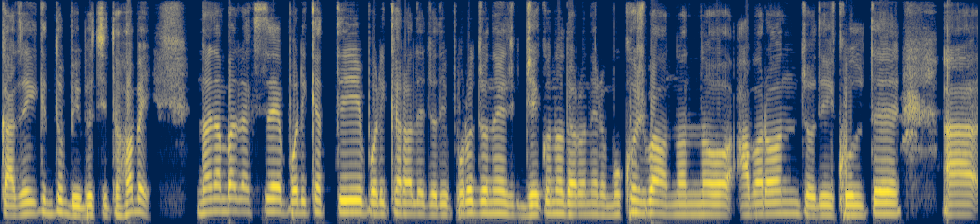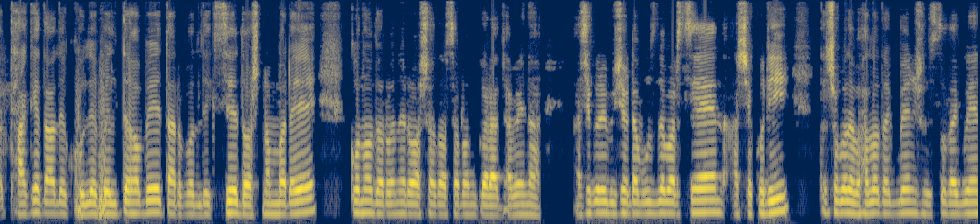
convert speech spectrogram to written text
কাজেই কিন্তু বিবেচিত হবে। নয় নাম্বার রাখছে পরীক্ষার্থী পরীক্ষার হলে যদি প্রয়োজনে যে কোনো ধরনের মুখোশ বা অন্যান্য আবরণ যদি খুলতে থাকে তাহলে খুলে ফেলতে হবে। তারপর লিখছে দশ নম্বরে কোনো ধরনের অসৎ আচরণ করা যাবে না। আশা করি বিষয়টা বুঝতে পারছেন। আশা করি। তো সকলে ভালো থাকবেন, সুস্থ থাকবেন।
